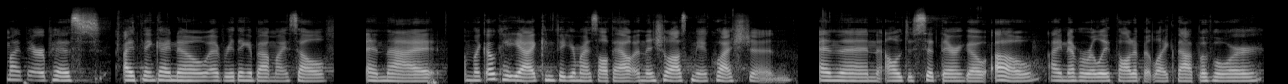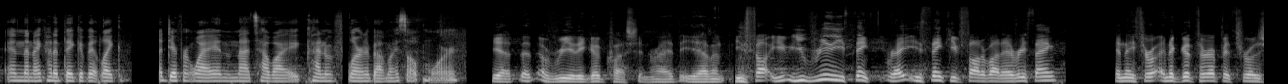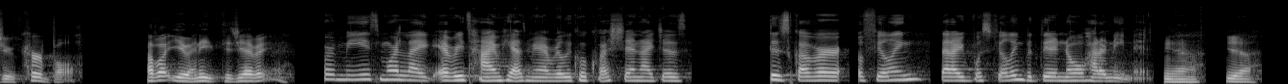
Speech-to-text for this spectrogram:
my therapist, I think I know everything about myself, and that I'm like, okay, yeah, I can figure myself out. And then she'll ask me a question, and then I'll just sit there and go, oh, I never really thought of it like that before. And then I kind of think of it like a different way. And then that's how I kind of learn about myself more. Yeah, a really good question, right? That you haven't, you thought, you, you really think, right? You think you've thought about everything, and they throw, and a good therapist throws you a curveball. How about you? Any, did you have it? For me, it's more like every time he asks me a really cool question, I just discover a feeling that I was feeling, but didn't know how to name it. Yeah, yeah.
